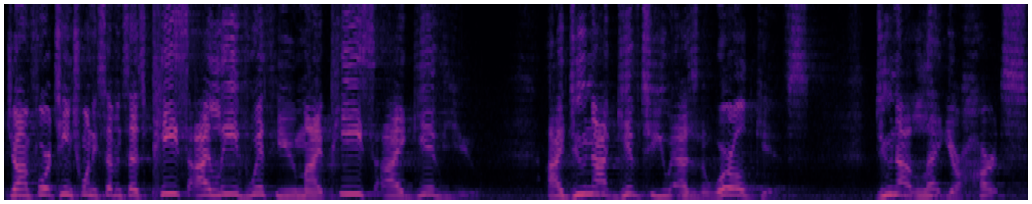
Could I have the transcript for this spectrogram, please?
John 14, 27 says, Peace I leave with you, my peace I give you. I do not give to you as the world gives. Do not let your hearts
